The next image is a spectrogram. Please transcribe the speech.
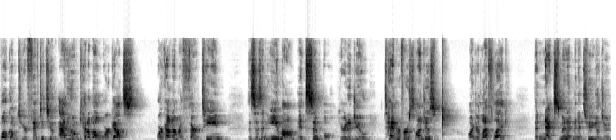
Welcome to your 52 at-home kettlebell workouts, workout number 13. This is an EMOM, it's simple. You're gonna do 10 reverse lunges on your left leg. The next minute, minute two, you'll do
